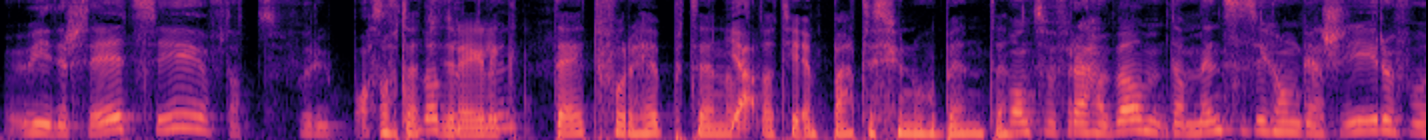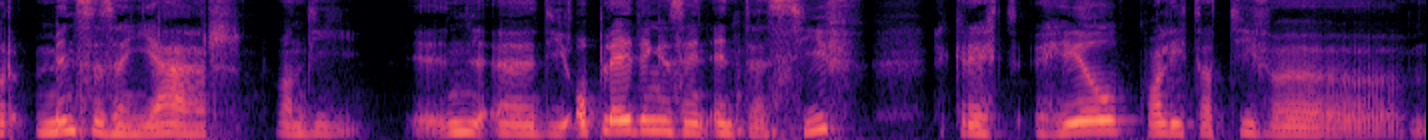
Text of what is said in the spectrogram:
wederzijds, hé, of dat voor u past. Of dat, dat je er eigenlijk doen. tijd voor hebt en ja. of dat je empathisch genoeg bent. Hè. Want we vragen wel dat mensen zich engageren voor minstens een jaar. Want die, uh, die opleidingen zijn intensief. Je krijgt heel kwalitatieve uh,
